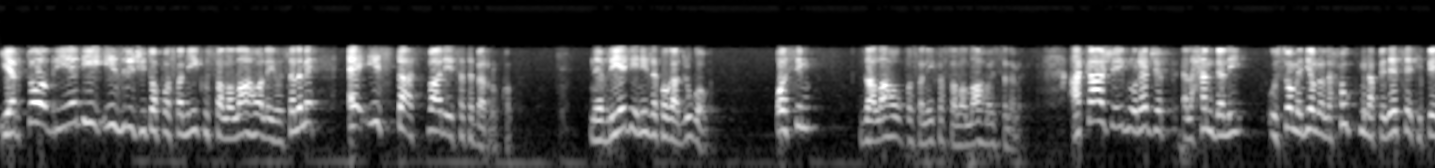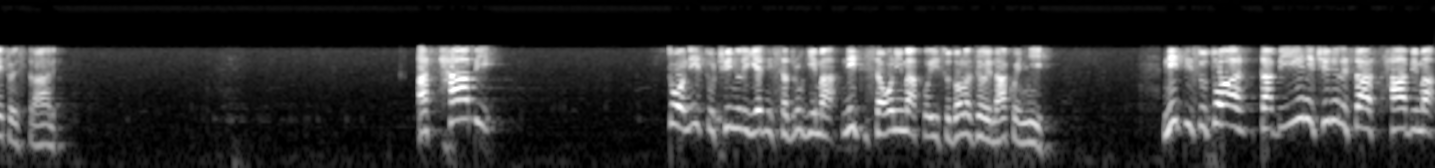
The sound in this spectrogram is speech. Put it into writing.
Jer to vrijedi izričito poslaniku sallallahu alejhi ve selleme, e ista stvar je sa teberrukom. Ne vrijedi ni za koga drugog. Osim za Allahov poslanika sallallahu alejhi ve selleme. A kaže Ibn Ređep el-Hambeli u svome dijelu na hukmu na 55. strani. Ashabi to nisu činili jedni sa drugima, niti sa onima koji su dolazili nakon njih. Niti su to tabijini činili sa ashabima,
